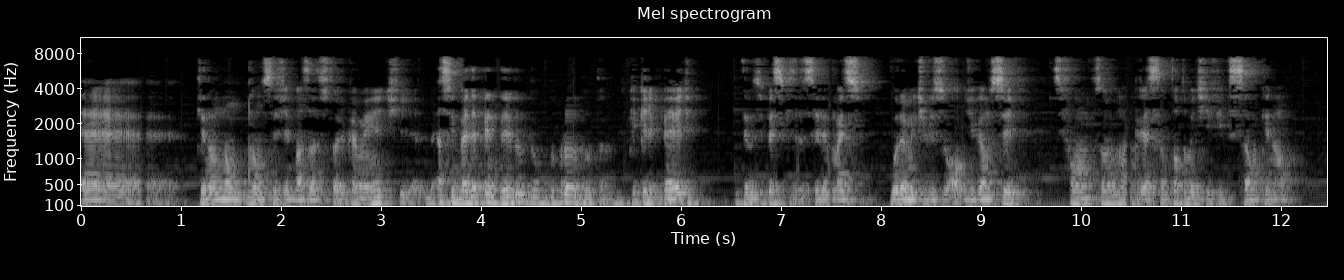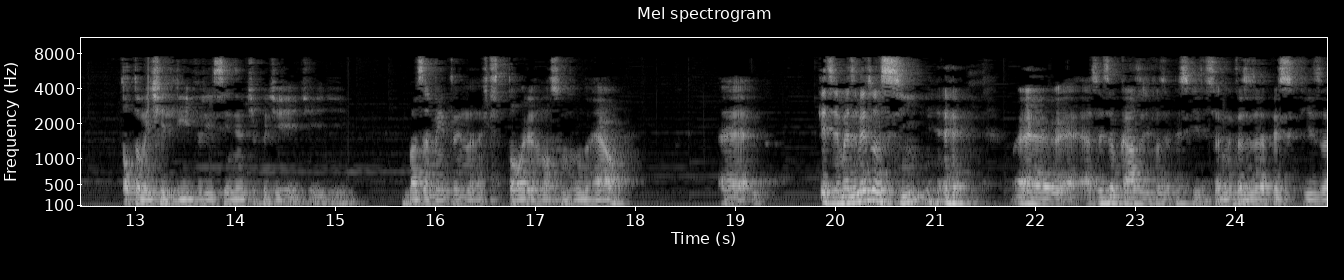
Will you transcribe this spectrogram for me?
é, que não, não, não seja embasada historicamente, assim, vai depender do, do produto, né? do que, que ele pede em termos de pesquisa, se ele é mais puramente visual. Digamos, se, se for uma, uma criação totalmente de ficção, que não totalmente livre, sem nenhum tipo de, de, de na história do nosso mundo real. É, quer dizer, mas mesmo assim, é, às vezes é o caso de fazer pesquisa. Sabe? Muitas vezes a pesquisa,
